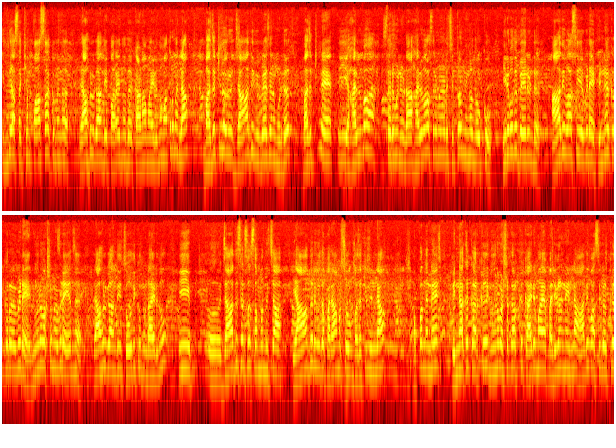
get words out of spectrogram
ഇന്ത്യ സഖ്യം പാസ്സാക്കുമെന്ന് രാഹുൽ ഗാന്ധി പറയുന്നത് കാണാമായിരുന്നു. മാത്രമല്ല ബജറ്റിൽ ഒരു ജാതി വിവേചനമുണ്ട്. ബജറ്റിന്റെ ഈ ഹൽവ സെറിമണി ഉണ്ട് ആ ഹൽവ സെറിമണിയുടെ ചിത്രം നിങ്ങൾ നോക്കൂ. ഇരുപത് പേരുണ്ട്. ആദിവാസി എവിടെ? പിന്നോക്കർ എവിടെ? ന്യൂനപക്ഷം എവിടെ? എന്ന് രാഹുൽ ഗാന്ധി ചോദിക്കുന്നുണ്ടായിരുന്നു. ഈ ജാതി സെൻസസ് സംബന്ധിച്ച യാതൊരുവിധ പരാമർശം പരാമർശവും ബജറ്റിലില്ല ഒപ്പം തന്നെ പിന്നാക്കക്കാർക്ക് ന്യൂനപക്ഷക്കാർക്ക് കാര്യമായ പരിഗണനയില്ല. ആദിവാസികൾക്ക്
